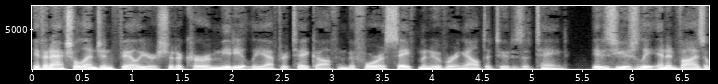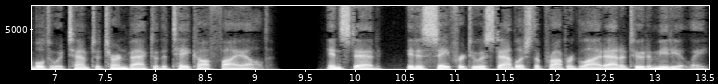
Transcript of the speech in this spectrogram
If an actual engine failure should occur immediately after takeoff and before a safe maneuvering altitude is attained, it is usually inadvisable to attempt to turn back to the takeoff FIELD. Instead, it is safer to establish the proper glide attitude immediately,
